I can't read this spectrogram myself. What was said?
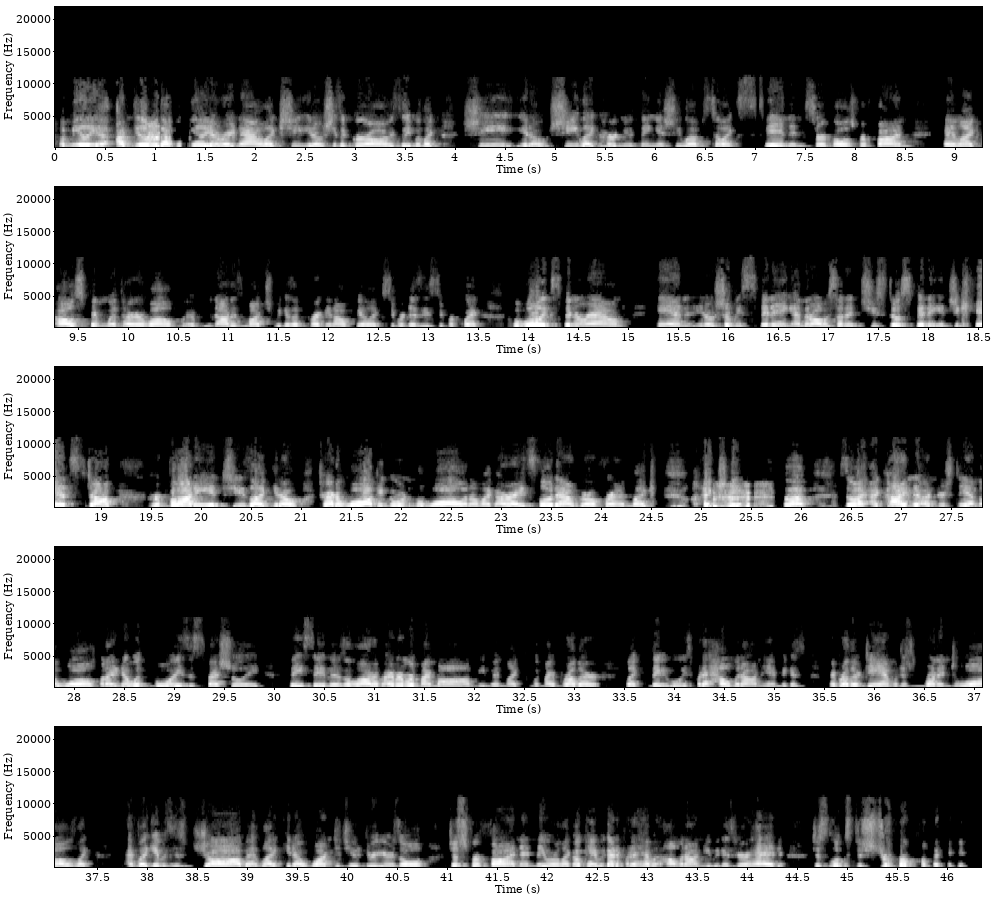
Amelia, I'm dealing with that with Amelia right now. Like she, you know, she's a girl obviously, but like she, you know, she like her new thing is she loves to like spin in circles for fun. And like I'll spin with her. Well, not as much because I'm pregnant. I'll feel like super dizzy, super quick. But we'll like spin around and you know she'll be spinning and then all of a sudden she's still spinning and she can't stop her body and she's like, you know, trying to walk and go into the wall. And I'm like, all right, slow down, girlfriend. Like, I can't keep up. So I, I kind of understand the walls, but I know with boys, especially, they say there's a lot of, I remember with my mom, even like with my brother, like they always put a helmet on him because my brother Dan would just run into walls. Like i feel like it was his job at like you know one to two three years old just for fun. And they were like okay we got to put a helmet on you because your head just looks destroyed.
